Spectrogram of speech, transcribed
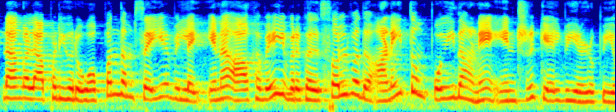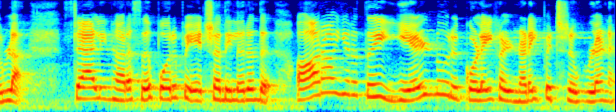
நாங்கள் அப்படி ஒரு ஒப்பந்தம் செய்யவில்லை என ஆகவே இவர்கள் சொல்வது அனைத்தும் பொய்தானே என்று கேள்வி எழுப்பியுள்ளார். ஸ்டாலின் அரசு பொறுப்பேற்றதிலிருந்து ஆறாயிரத்து எழுநூறு கொலைகள் நடைபெற்று உள்ளன.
